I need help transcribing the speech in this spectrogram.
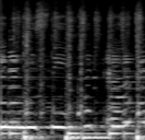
गिरने से खटका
